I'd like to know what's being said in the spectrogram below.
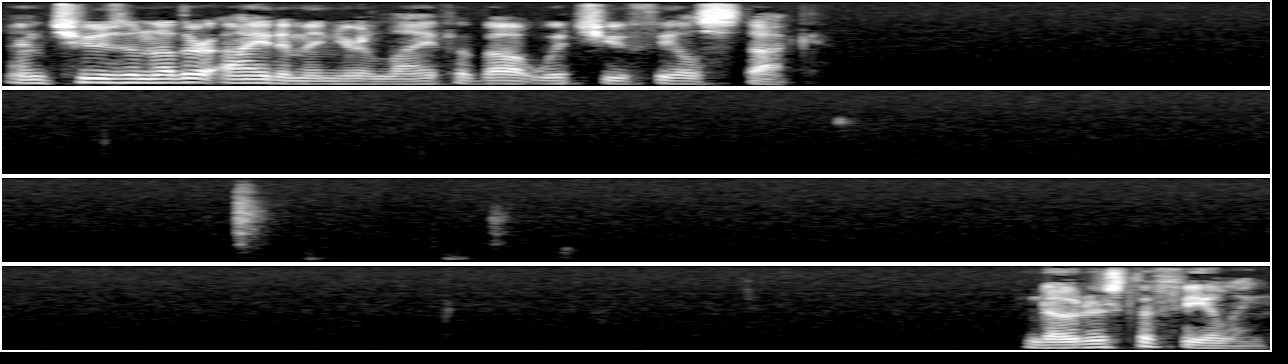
And choose another item in your life about which you feel stuck. Notice the feeling.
